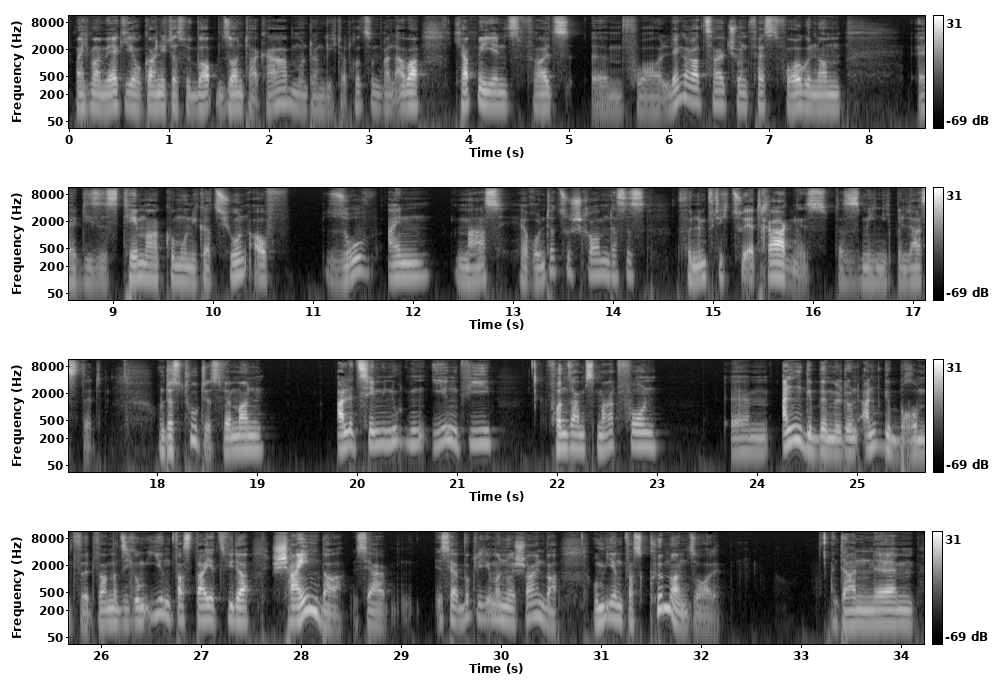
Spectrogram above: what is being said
Manchmal merke ich auch gar nicht, dass wir überhaupt einen Sonntag haben und dann gehe ich da trotzdem dran. Aber ich habe mir jedenfalls ähm, vor längerer Zeit schon fest vorgenommen, äh, dieses Thema Kommunikation auf so ein Maß herunterzuschrauben, dass es vernünftig zu ertragen ist, dass es mich nicht belastet. Und das tut es, wenn man alle zehn Minuten irgendwie von seinem Smartphone ähm, angebimmelt und angebrummt wird, weil man sich um irgendwas da jetzt wieder scheinbar, ist ja, ist ja wirklich immer nur scheinbar, um irgendwas kümmern soll, dann ähm,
